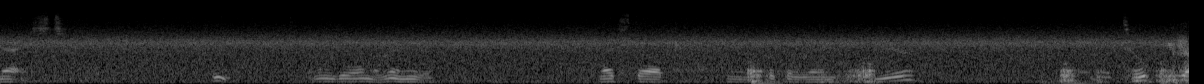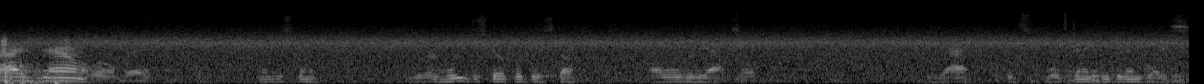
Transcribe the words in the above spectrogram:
Next. Ooh, I didn't get on the rim either. Next up, I'm gonna put the rim here. I'm gonna tilt you guys down a little bit. I'm just gonna, we're really just gonna put this stuff all over the axle. That is what's gonna keep it in place.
